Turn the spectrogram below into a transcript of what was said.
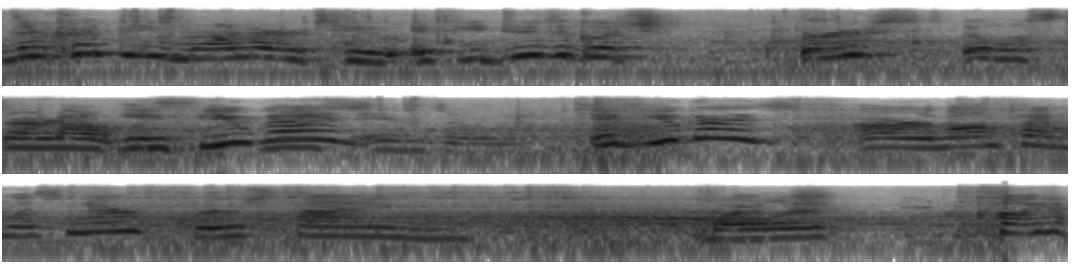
There could be one or two. If you do the glitch first, it will start out with If you guys- and Zoe. If you guys are a long time listener, first time Caller. Oh yeah,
